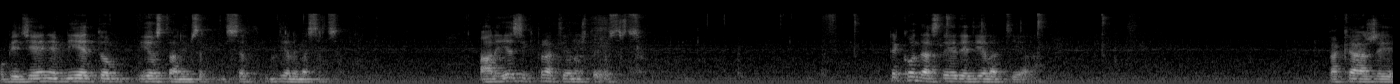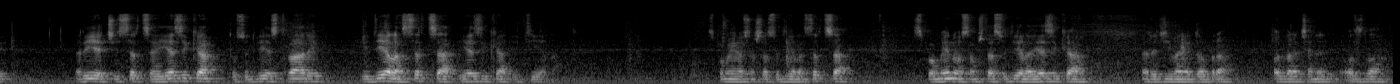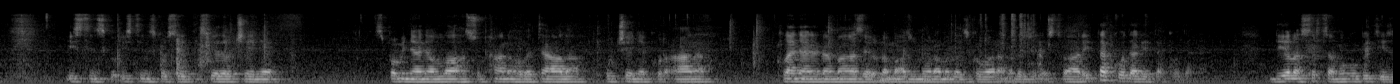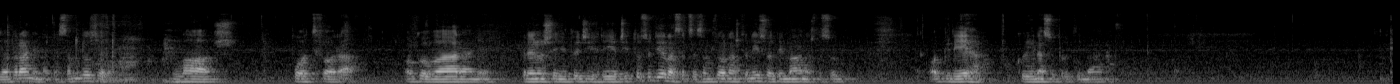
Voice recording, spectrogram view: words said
Objeđenjem, nijetom i ostalim sr sr djelima srca. Ali jezik prati ono što je u srcu. Tek onda slijede dijela tijela. Pa kaže riječi srca i jezika, to su dvije stvari, i dijela srca, jezika i tijela. Spomenuo sam šta su dijela srca, spomenuo sam šta su dijela jezika, naređivanje dobra, odvraćanje od zla, istinsko, istinsko svjedočenje, spominjanje Allaha subhanahu wa ta'ala, učenje Kur'ana, klanjanje namaze, jer u namazu moramo da izgovaramo određene stvari, i tako dalje, i tako dalje. Dijela srca mogu biti zabranjena, da sam dozvoljena. Laž, potvora, ogovaranje, prenošenje tuđih riječi, to su dijela srca, sam to što nisu od imana, što su od grijeha koji je nasuprot imana.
